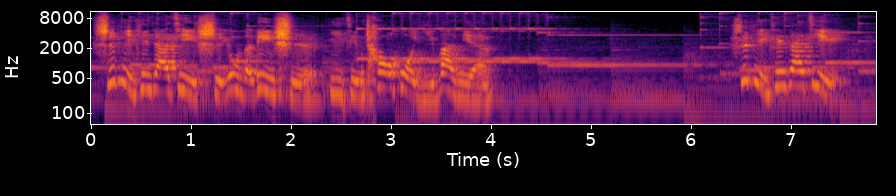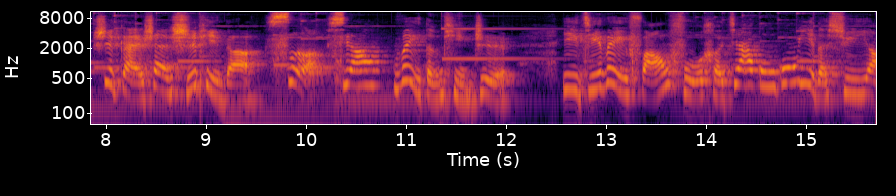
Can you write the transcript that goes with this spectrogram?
食品添加剂使用的历史已经超过一万年。食品添加剂是改善食品的色、香、味等品质，以及为防腐和加工工艺的需要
